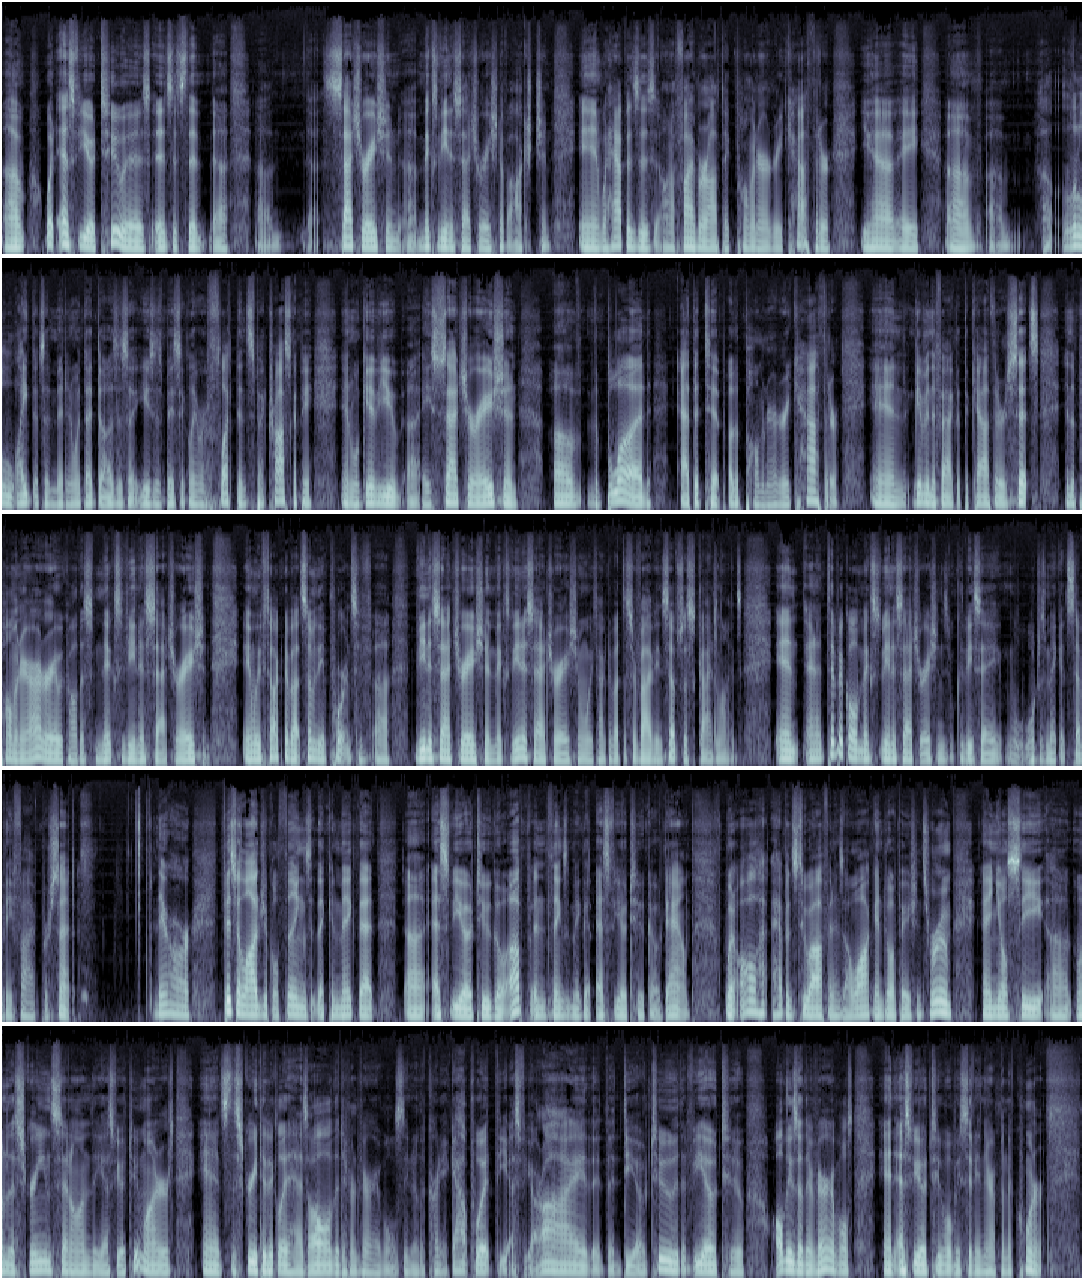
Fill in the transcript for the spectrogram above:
Uh, what SVO2 is, is it's the uh, um, uh, saturation, uh, mixed venous saturation of oxygen. And what happens is on a fiber optic pulmonary catheter, you have a uh, um, a little light that's emitted. And what that does is it uses basically reflectance spectroscopy and will give you uh, a saturation of the blood at the tip of the pulmonary artery catheter. And given the fact that the catheter sits in the pulmonary artery, we call this mixed venous saturation. And we've talked about some of the importance of uh, venous saturation and mixed venous saturation when we talked about the surviving sepsis guidelines. And, and a typical mixed venous saturation could be, say, we'll just make it 75% there are physiological things that can make that uh, SVO2 go up and things that make that SVO2 go down. What all ha- happens too often is I'll walk into a patient's room and you'll see uh, one of the screens set on the SVO2 monitors, and it's the screen typically has all the different variables, you know, the cardiac output, the SVRI, the, the DO2, the VO2, all these other variables, and SVO2 will be sitting there up in the corner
